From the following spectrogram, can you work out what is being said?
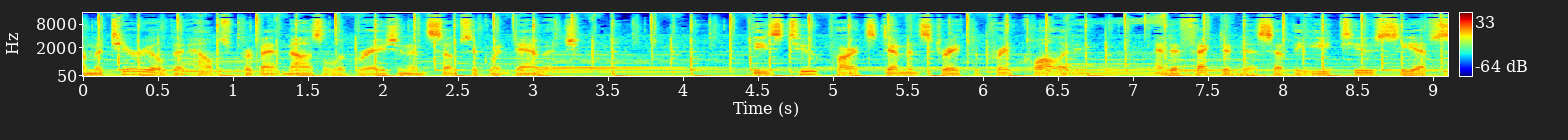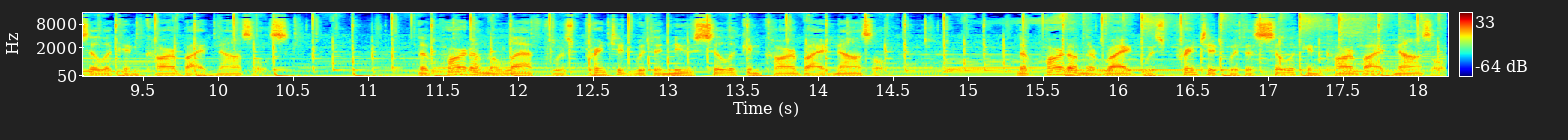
a material that helps prevent nozzle abrasion and subsequent damage. These two parts demonstrate the print quality and effectiveness of the E2CF silicon carbide nozzles. The part on the left was printed with a new silicon carbide nozzle. The part on the right was printed with a silicon carbide nozzle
